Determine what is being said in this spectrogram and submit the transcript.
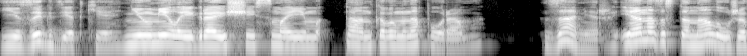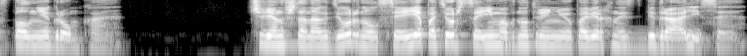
Язык детки, неумело играющий с моим танковым напором, замер, и она застонала уже вполне громко. Член в штанах дернулся, и я потерся им о внутреннюю поверхность бедра Алисы.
